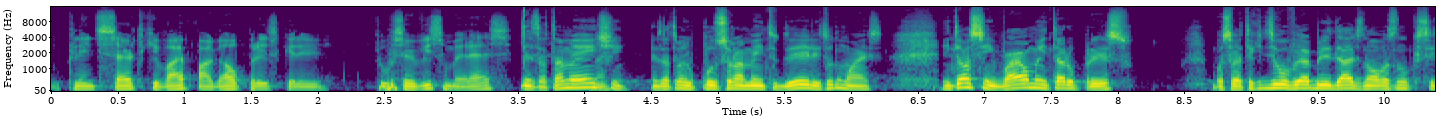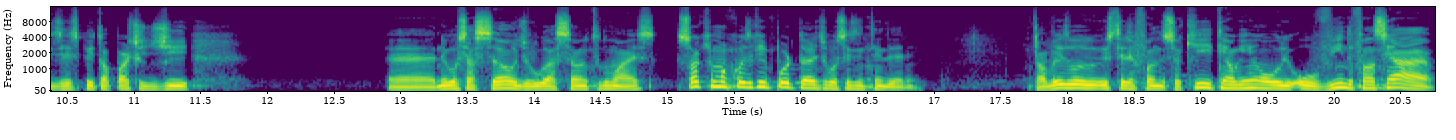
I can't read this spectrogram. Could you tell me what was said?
o cliente certo que vai pagar o preço que ele. Que o serviço merece. Exatamente. Né? Exatamente. O posicionamento dele e tudo mais. Então, assim, vai aumentar o preço. Você vai ter que desenvolver habilidades novas no que se diz respeito à parte de é, negociação, divulgação e tudo mais. Só que uma coisa que é importante vocês entenderem. Talvez eu esteja falando isso aqui tem alguém ouvindo falando assim: ah,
